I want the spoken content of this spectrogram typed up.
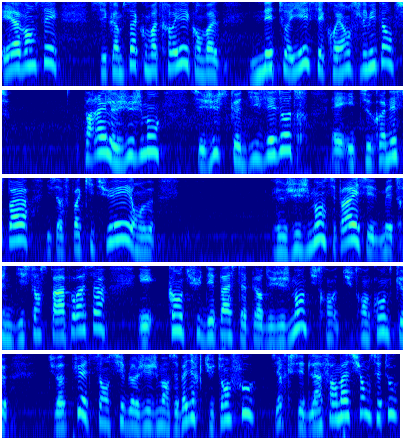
et avancer. C'est comme ça qu'on va travailler, qu'on va nettoyer ces croyances limitantes. Pareil, le jugement, c'est juste ce que disent les autres. Et ils te connaissent pas, ils savent pas qui tu es. Le jugement, c'est pareil, c'est mettre une distance par rapport à ça. Et quand tu dépasses ta peur du jugement, tu te rends, compte que tu vas plus être sensible au jugement. Veut pas dire que tu t'en fous, c'est dire que c'est de l'information, c'est tout.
